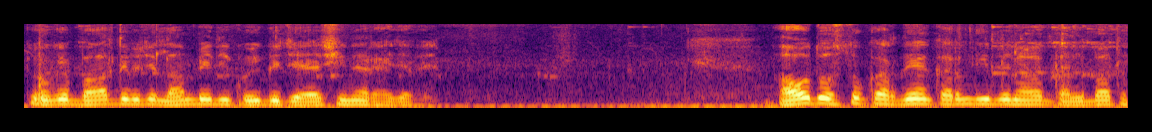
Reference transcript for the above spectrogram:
ਕਿਉਂਕਿ ਬਾਅਦ ਦੇ ਵਿੱਚ ਲਾਂਭੇ ਦੀ ਕੋਈ ਗੁੰਜਾਇਸ਼ ਹੀ ਨਾ ਰਹਿ ਜਾਵੇ। ਆਓ ਦੋਸਤੋ ਕਰਦੇ ਹਾਂ ਕਰਨਦੀਪ ਦੇ ਨਾਲ ਗੱਲਬਾਤ।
